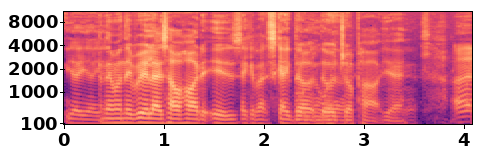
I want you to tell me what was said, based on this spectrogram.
yeah, yeah. yeah. and then when they realize how hard it is, Think about skateboarding. they'll, they'll drop out. Yeah. Uh,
